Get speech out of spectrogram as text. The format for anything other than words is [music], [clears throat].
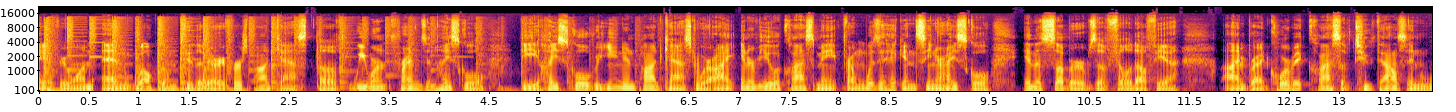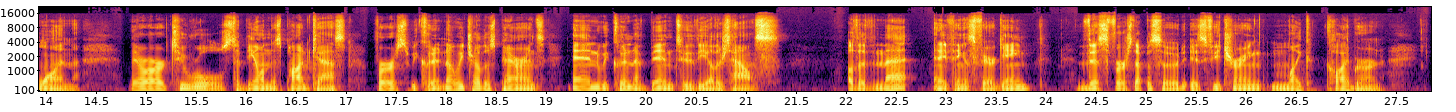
Hey, everyone, and welcome to the very first podcast of We Weren't Friends in High School, the high school reunion podcast where I interview a classmate from Wissahickon Senior High School in the suburbs of Philadelphia. I'm Brad Corbett, class of 2001. There are two rules to be on this podcast. First, we couldn't know each other's parents, and we couldn't have been to the other's house. Other than that, anything is fair game. This first episode is featuring Mike Clyburn.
